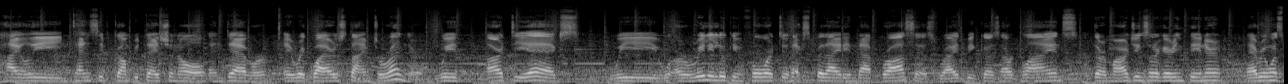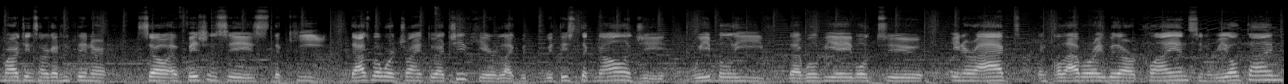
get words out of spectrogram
highly intensive computational endeavor. It requires time to render. With RTX, we are really looking forward to expediting that process, right? Because our clients, their margins are getting thinner, everyone's margins are getting thinner, so efficiency is the key. That's what we're trying to achieve here. Like with, with this technology, we believe that we'll be able to interact and collaborate with our clients in real time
